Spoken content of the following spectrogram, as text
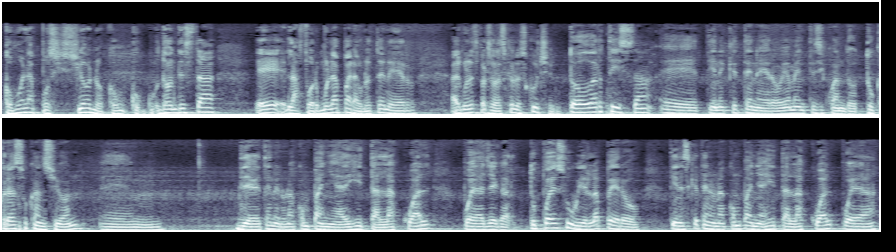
¿Cómo la posiciono? ¿Cómo- cómo- ¿Dónde está eh, la fórmula para uno tener algunas personas que lo escuchen? todo artista eh, tiene que tener, obviamente, si cuando tú creas tu canción, eh, debe tener una compañía digital la cual pueda llegar. Tú puedes subirla, pero tienes que tener una compañía digital la cual pueda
